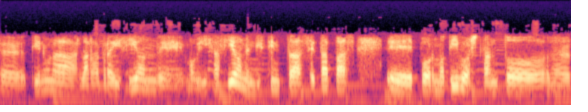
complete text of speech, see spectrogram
eh, tiene una larga tradición de movilización en distintas etapas eh, por motivos tanto eh,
